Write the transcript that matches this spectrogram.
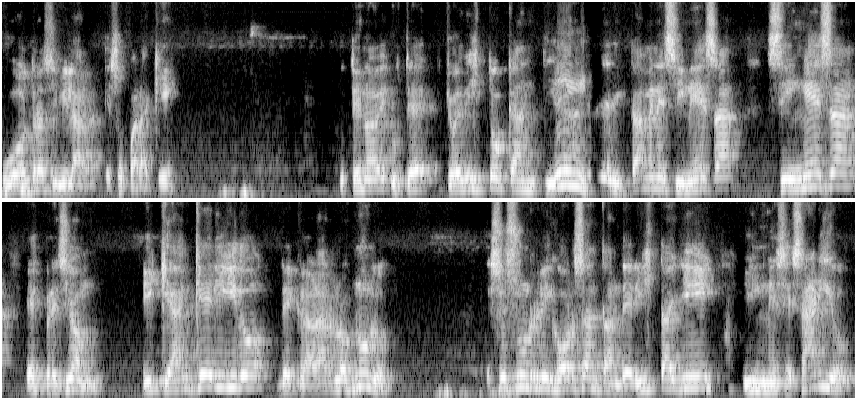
u otra similar. ¿Eso para qué? Usted no ha, usted, yo he visto cantidad de dictámenes sin esa, sin esa expresión y que han querido declararlos nulos. Eso es un rigor santanderista allí innecesario.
